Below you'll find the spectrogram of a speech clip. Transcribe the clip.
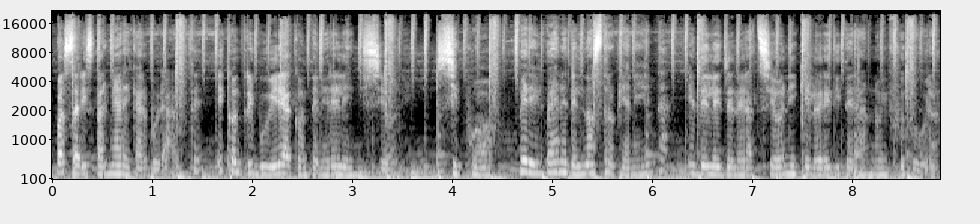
possa risparmiare carburante e contribuire a contenere le emissioni. Si può, per il bene del nostro pianeta e delle generazioni che lo erediteranno in futuro.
